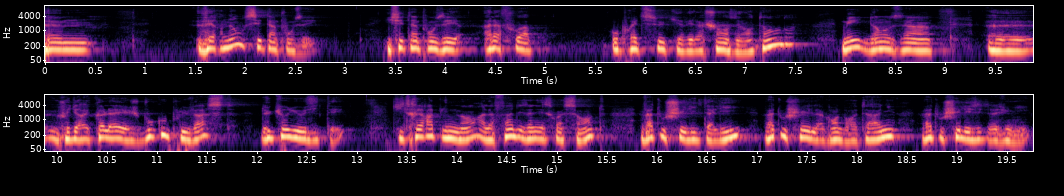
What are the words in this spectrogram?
euh, Vernon s'est imposé. Il s'est imposé à la fois auprès de ceux qui avaient la chance de l'entendre, mais dans un, euh, je dirais, collège beaucoup plus vaste de curiosité, qui très rapidement, à la fin des années 60, va toucher l'Italie, va toucher la Grande-Bretagne, va toucher les États-Unis.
